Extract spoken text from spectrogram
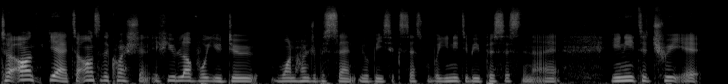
to answer, yeah, to answer the question, if you love what you do, 100% you'll be successful. But you need to be persistent at it. You need to treat it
